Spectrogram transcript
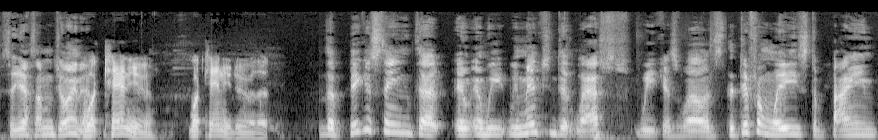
So yes, I'm enjoying it. What can you what can you do with it? The biggest thing that and we we mentioned it last week as well is the different ways to bind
